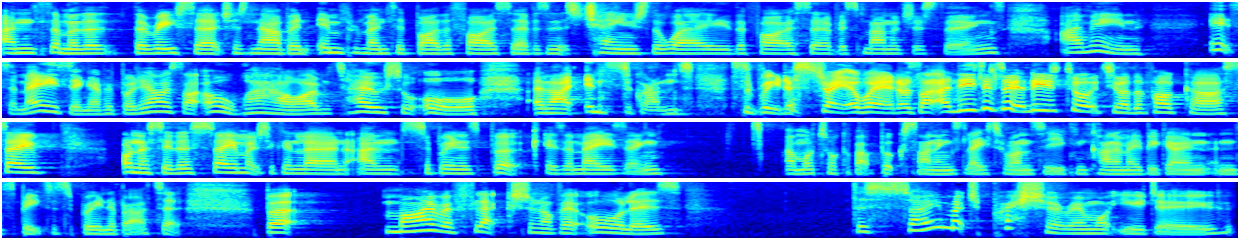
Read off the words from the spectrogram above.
And some of the, the research has now been implemented by the fire service and it's changed the way the fire service manages things. I mean, it's amazing, everybody. I was like, oh, wow, I'm total awe. And I Instagrammed Sabrina straight away. And I was like, I need, to, I need to talk to you on the podcast. So honestly, there's so much you can learn. And Sabrina's book is amazing. And we'll talk about book signings later on, so you can kind of maybe go and speak to Sabrina about it. But my reflection of it all is there's so much pressure in what you do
